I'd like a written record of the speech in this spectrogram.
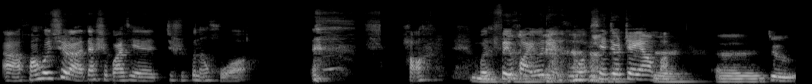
啊还回去了，但是寡姐就是不能活。好，我的废话有点多，先就这样吧。呃，就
